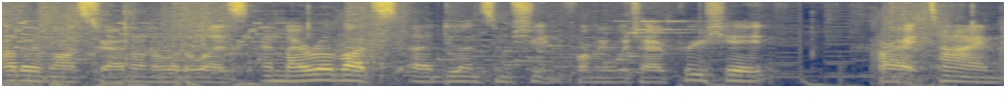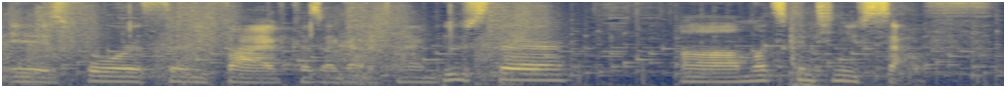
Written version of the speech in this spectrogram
other monster, I don't know what it was. And my robot's uh, doing some shooting for me, which I appreciate. All right, time is 4.35 because I got a time boost there. Um, let's continue south.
